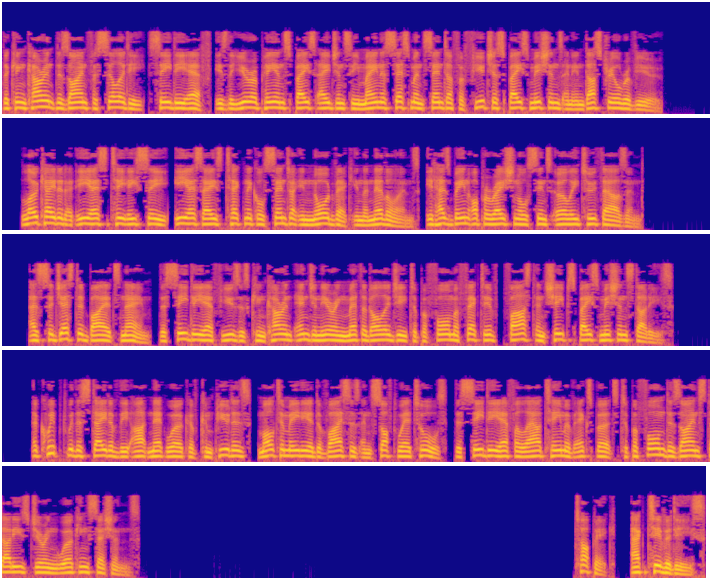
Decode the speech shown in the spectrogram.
The Concurrent Design Facility is the European Space Agency main assessment center for future space missions and industrial review. Located at ESTEC, ESA's technical center in Noordwijk in the Netherlands, it has been operational since early 2000. As suggested by its name, the CDF uses concurrent engineering methodology to perform effective, fast and cheap space mission studies. Equipped with a state-of-the-art network of computers, multimedia devices and software tools, the CDF allow team of experts to perform design studies during working sessions. Activities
